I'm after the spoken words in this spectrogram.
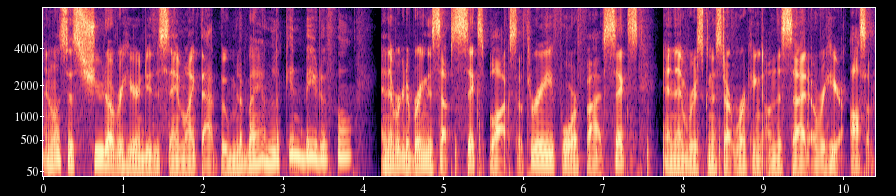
and let's just shoot over here and do the same like that. Boom, bam, looking beautiful. And then we're gonna bring this up six blocks. So three, four, five, six, and then we're just gonna start working on this side over here. Awesome.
